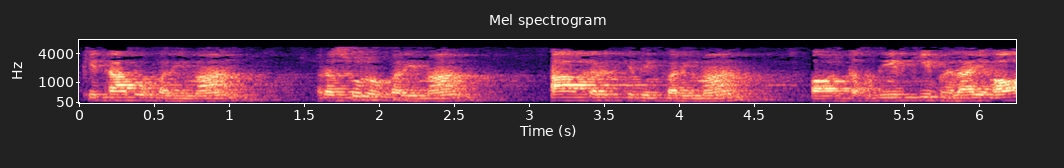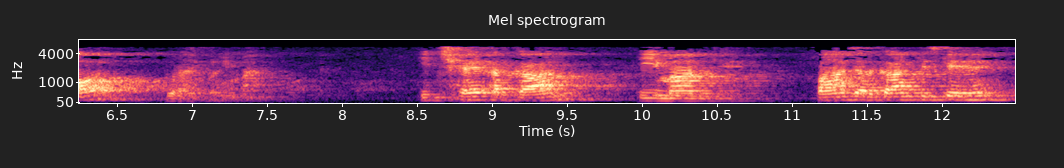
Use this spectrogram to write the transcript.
کتابوں پر ایمان، رسولوں پر ایمان، آخرت کے دن پر ایمان، اور تقدیر کی بھلائی اور برائی پر ایمان۔ یہ چھ ارکان ایمان کے۔ پانچ ارکان کس کے ہیں؟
